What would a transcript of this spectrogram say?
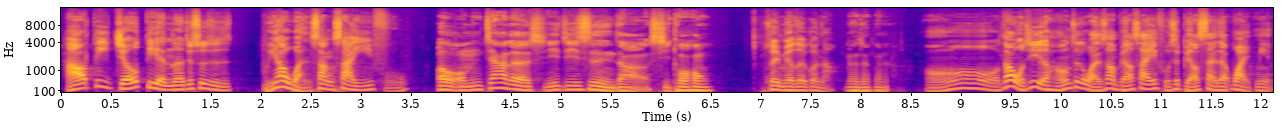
好，第九点呢，就是不要晚上晒衣服，哦，我们家的洗衣机是你知道洗脱烘，所以没有这个困扰。没有这个困扰。哦，但我记得好像这个晚上不要晒衣服，是不要晒在外面。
